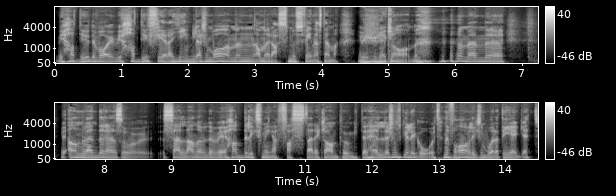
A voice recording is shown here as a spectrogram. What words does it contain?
Vi hade ju, det var, vi hade ju flera jinglar som var men, ja, men Rasmus fina stämma. Reklam. men eh, vi använde den så sällan och vi hade liksom inga fasta reklampunkter heller som skulle gå utan det var liksom vårt eget.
